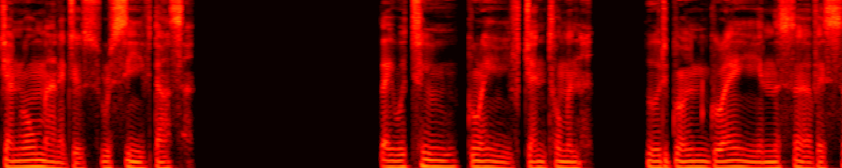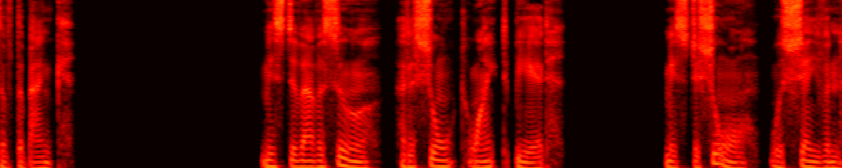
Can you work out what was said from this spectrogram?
general managers received us. They were two grave gentlemen who had grown grey in the service of the bank. Mr. Vavasour had a short white beard. Mr. Shaw was shaven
